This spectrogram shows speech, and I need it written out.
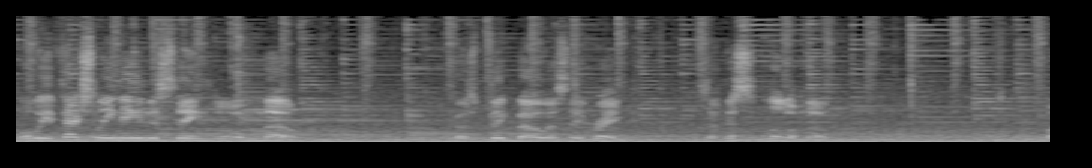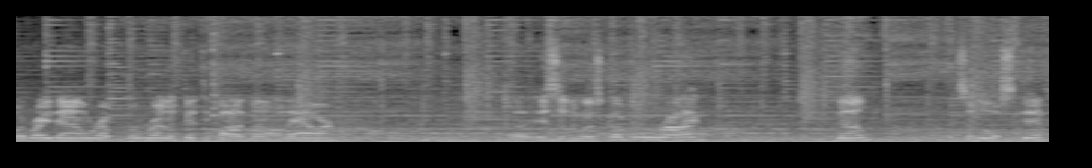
Well, we affectionately named this thing Little Mo because Big Mo is the rig. So this is Little Mo. But right now we're up, we're running 55 mile an hour. Uh, is it the most comfortable ride? No, it's a little stiff.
